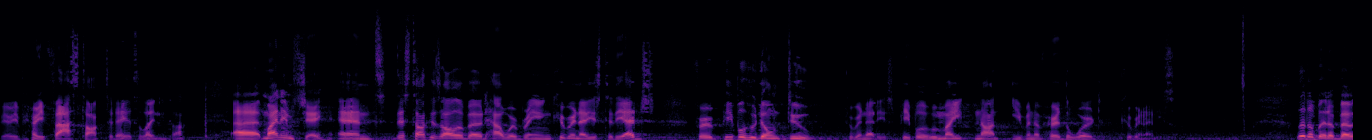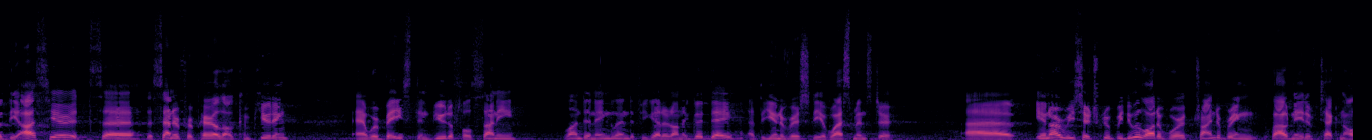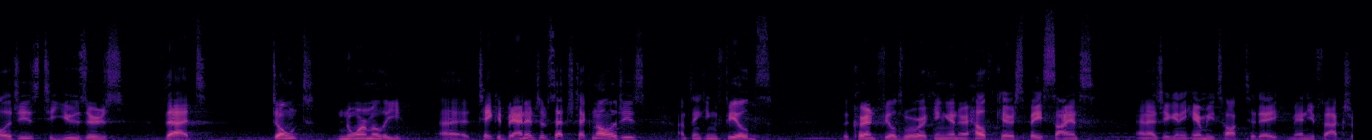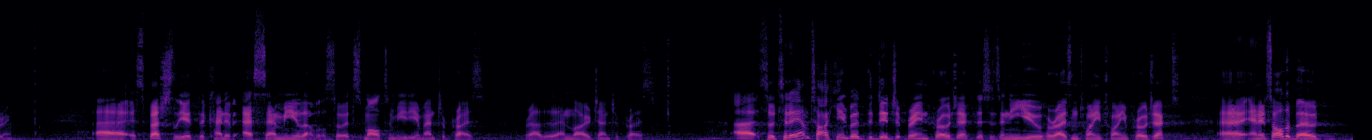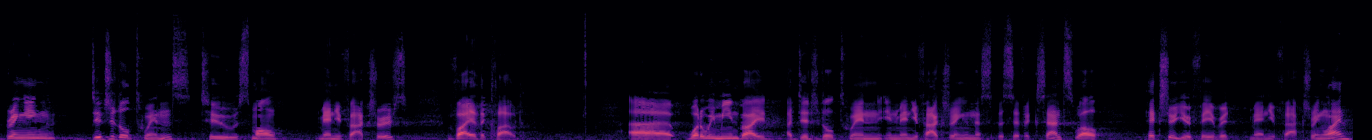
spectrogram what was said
very, very fast talk today. It's a lightning talk. Uh, my name's Jay, and this talk is all about how we're bringing Kubernetes to the edge for people who don't do Kubernetes, people who might not even have heard the word Kubernetes. A little bit about the us here. It's uh, the Center for Parallel Computing, and we're based in beautiful, sunny London, England, if you get it on a good day, at the University of Westminster. Uh, in our research group, we do a lot of work trying to bring cloud-native technologies to users that don't normally uh, take advantage of such technologies. I'm thinking fields, the current fields we're working in are healthcare, space science, and as you're going to hear me talk today, manufacturing, uh, especially at the kind of SME level, so it's small to medium enterprise rather than large enterprise. Uh, so today I'm talking about the DigitBrain project. This is an EU Horizon 2020 project, uh, and it's all about bringing digital twins to small manufacturers via the cloud. Uh, what do we mean by a digital twin in manufacturing in this specific sense? Well, picture your favorite manufacturing line.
